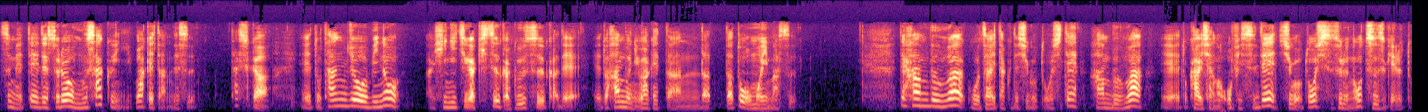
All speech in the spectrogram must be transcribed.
集めてでそれを無作為に分けたんです。確か、えーと、誕生日の日にちが奇数か偶数かで、えーと、半分に分けたんだったと思います。で半分はこう在宅で仕事をして半分は、えーと会社のオフィスで仕事をするのを続けると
